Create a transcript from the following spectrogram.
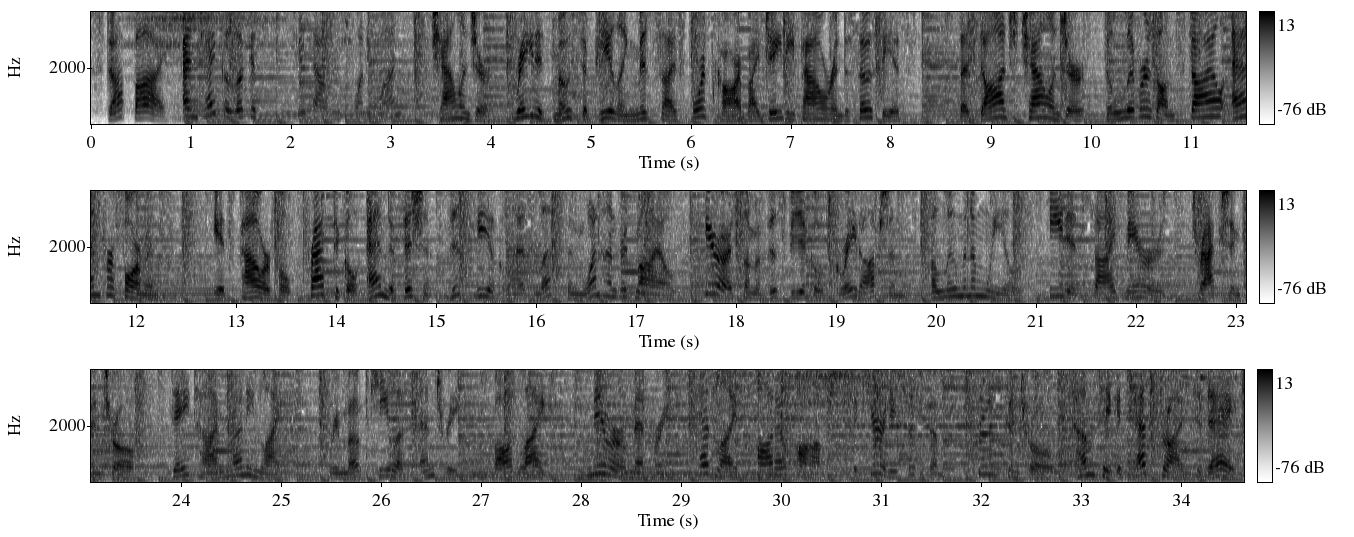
Stop by and take a look at 2021 Challenger. Rated most appealing midsize sports car by J.D. Power and Associates, the Dodge Challenger delivers on style and performance. It's powerful, practical, and efficient. This vehicle has less than 100 miles. Here are some of this vehicle's great options. Aluminum wheels, heated side mirrors, traction control, daytime running lights, remote keyless entry, fog lights, mirror memory, headlights auto off, security system, cruise control. Come take a test drive today.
